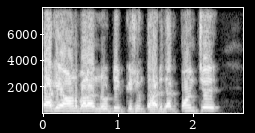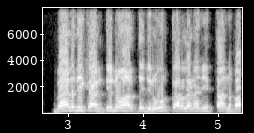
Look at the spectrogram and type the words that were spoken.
ਤਾਂ ਕਿ ਆਉਣ ਵਾਲਾ ਨੋਟੀਫਿਕੇਸ਼ਨ ਤੁਹਾਡੇ ਤੱਕ ਪਹੁੰਚੇ। ਬੈਲ ਦੀ ਘੰਟੀ ਨੂੰ ਹਾਲ ਤੇ ਜਰੂਰ ਕਰ ਲੈਣਾ ਜੀ, ਧੰਨਵਾਦ।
